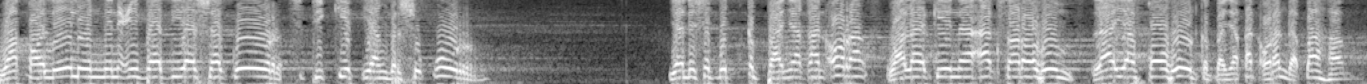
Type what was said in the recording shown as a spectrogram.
Wa qalilun min ibadiyas syakur, sedikit yang bersyukur. Yang disebut kebanyakan orang walakina aksarahum la yafqahun kebanyakan orang enggak paham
